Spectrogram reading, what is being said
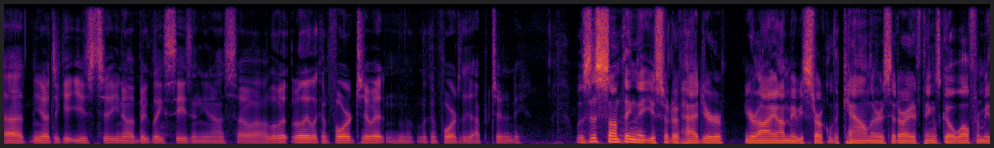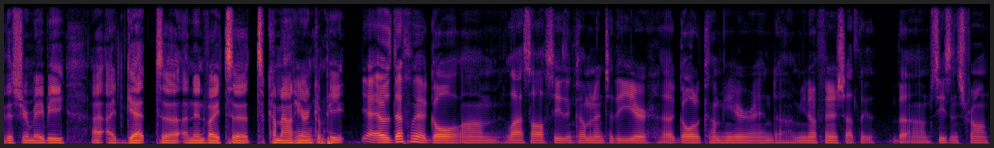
uh, you know, to get used to, you know, a big league season, you know. So uh, really looking forward to it and looking forward to the opportunity. Was this something that you sort of had your, your eye on, maybe circled the calendar and said, all right, if things go well for me this year, maybe I'd get uh, an invite to, to come out here and compete? Yeah, it was definitely a goal um, last off season coming into the year, a goal to come here and, um, you know, finish out the, the um, season strong.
